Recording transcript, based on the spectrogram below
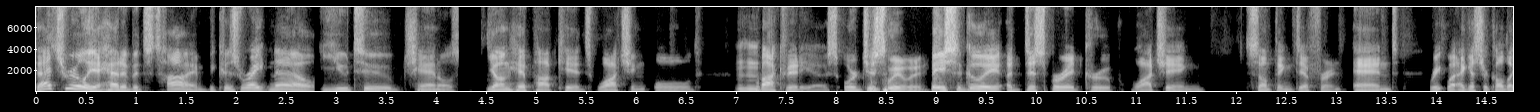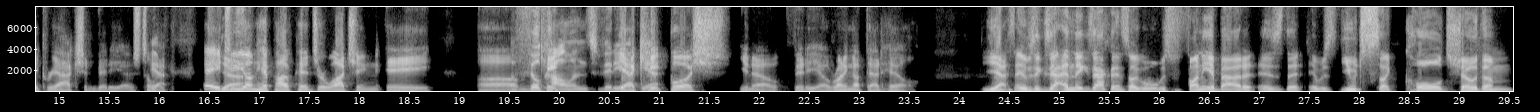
That's really ahead of its time because right now, YouTube channels, young hip hop kids watching old Mhm. rock videos or just Completely. basically a disparate group watching something different. And re- well, I guess they're called like reaction videos to Yeah. like, hey, two young hip hop kids are watching a, um, A Phil Kate- Collins video. Yeah, Kate Bush, you know, video running up that hill. Yes, it was exactly and exactly. And so like, what was funny about it is that it was you just like cold show them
